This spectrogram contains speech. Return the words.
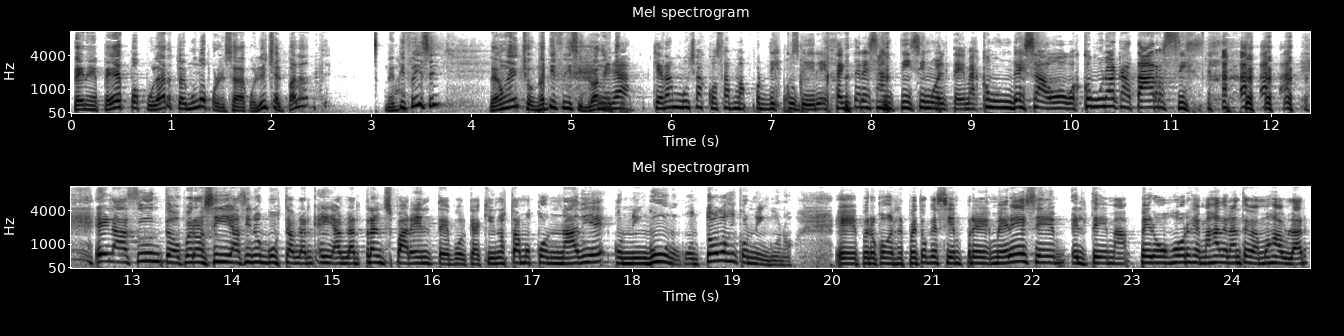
PNP, popular, todo el mundo ponerse de acuerdo y echar para adelante. No es difícil. Le han hecho, no es difícil, lo han Mira, hecho. Quedan muchas cosas más por discutir. Está interesantísimo el tema. Es como un desahogo, es como una catarsis el asunto. Pero sí, así nos gusta hablar, eh, hablar transparente, porque aquí no estamos con nadie, con ninguno, con todos y con ninguno. Eh, pero con el respeto que siempre merece el tema. Pero Jorge, más adelante vamos a hablar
